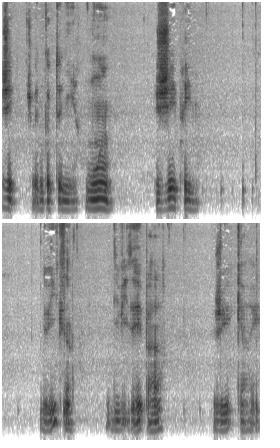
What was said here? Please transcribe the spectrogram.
g. Je vais donc obtenir moins g' de x divisé par g carré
